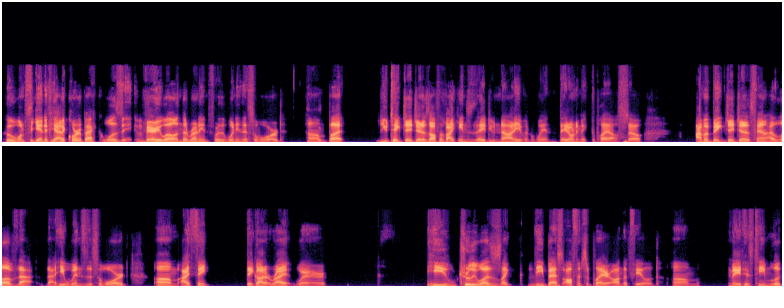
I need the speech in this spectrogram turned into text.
who once again, if he had a quarterback, was very well in the running for the winning this award. Um, but you take Jay Jettas off the Vikings, they do not even win. They don't even make the playoffs. So I'm a big Jay Jettas fan. I love that that he wins this award. Um, I think they got it right where he truly was like the best offensive player on the field. Um, made his team look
